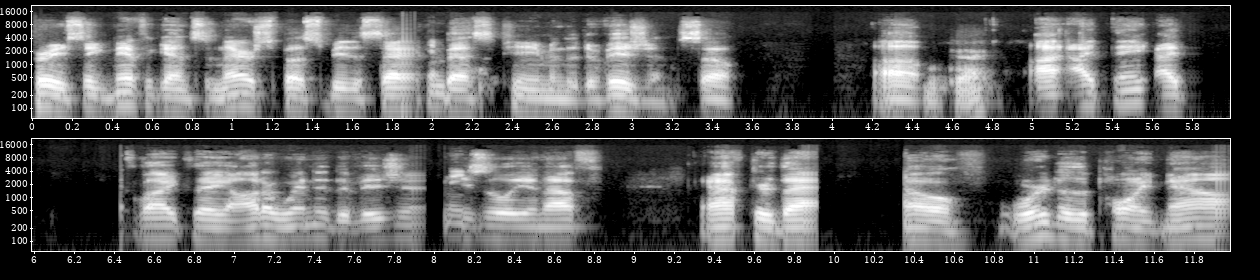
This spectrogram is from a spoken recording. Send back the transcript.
pretty significant and they're supposed to be the second best team in the division. So um, okay. I, I, think i like they ought to win the division easily enough after that. Oh we're to the point now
